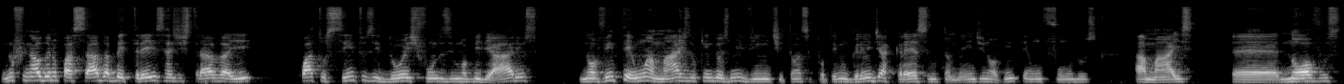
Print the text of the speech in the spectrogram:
E no final do ano passado, a B3 registrava aí 402 fundos imobiliários, 91 a mais do que em 2020. Então, assim, pô, teve um grande acréscimo também de 91 fundos a mais é, novos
